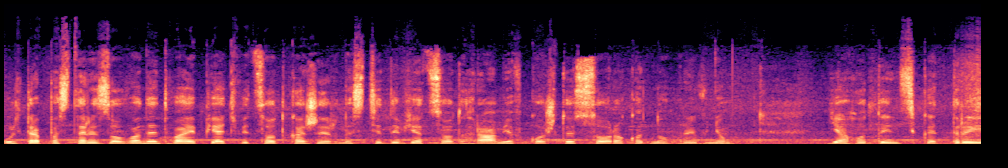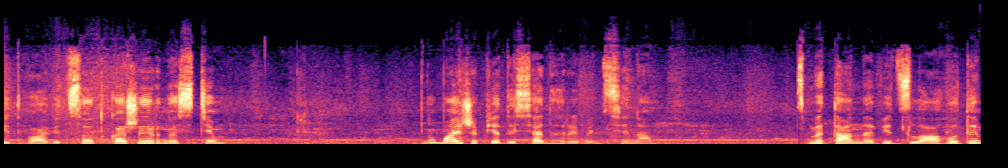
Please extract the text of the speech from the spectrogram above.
Ультрапастеризоване 2,5% жирності 900 грамів коштує 41 гривню. Яготинське 3,2% жирності. Ну, майже 50 гривень ціна. Сметана від злагоди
